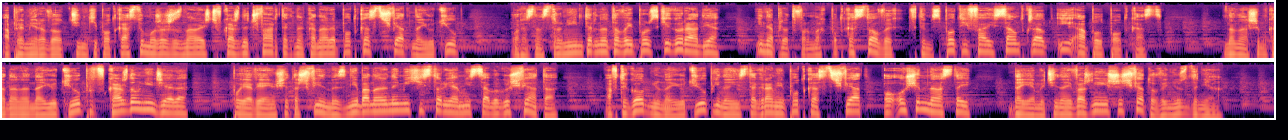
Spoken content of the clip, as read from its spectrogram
A premierowe odcinki podcastu możesz znaleźć w każdy czwartek na kanale Podcast Świat na YouTube oraz na stronie internetowej Polskiego Radia i na platformach podcastowych, w tym Spotify, SoundCloud i Apple Podcasts. Na naszym kanale na YouTube w każdą niedzielę pojawiają się też filmy z niebanalnymi historiami z całego świata, a w tygodniu na YouTube i na Instagramie Podcast Świat o 18 dajemy Ci najważniejszy światowy news dnia.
